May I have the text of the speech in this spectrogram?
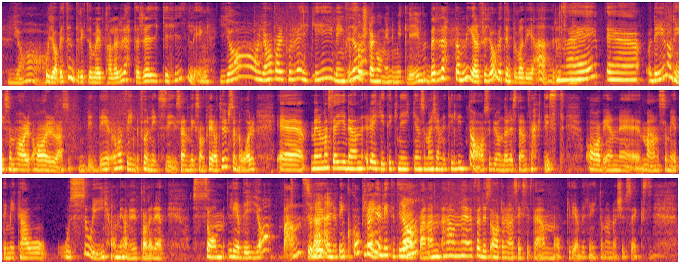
Ja. Och jag vet inte riktigt om jag uttalar det rätt. Reiki healing. Ja, jag har varit på reiki healing för Ja. första gången i mitt liv. Berätta mer, för jag vet inte vad det är. Nej, eh, det är ju någonting som har, har, alltså, det, det har funnits i, sedan liksom flera tusen år. Eh, men om man säger den reiki-tekniken som man känner till idag så grundades den faktiskt av en eh, man som heter Mikao Usui, om jag nu uttalar det rätt, som levde i Japan. Se där, nu, nu en kopplar det lite till Ja. Japan. Han, han eh, föddes 1865 och levde till 1926.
